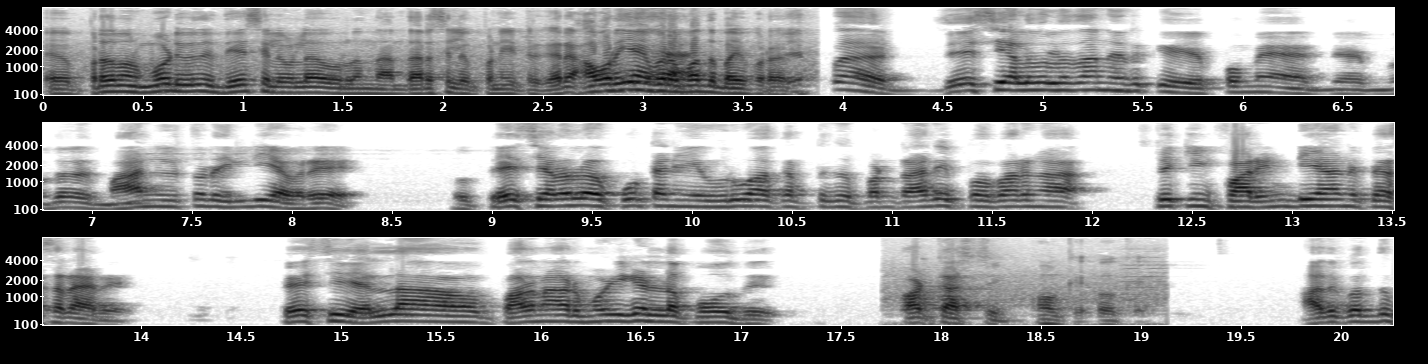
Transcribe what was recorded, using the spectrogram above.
அஹ் பிரதமர் மோடி வந்து தேசிய அளவில் ஒரு அந்த அந்த அரசியலை பண்ணிட்டு இருக்காரு. அவர் ஏன் இவரை பார்த்து பயப்படுறாரு. எப்ப தேசிய அளவுல தான் இருக்கு எப்பவுமே முதல் மாநிலத்தோட இல்லையே அவரு. தேசிய அளவுல கூட்டணியை உருவாக்குறதுக்கு பண்றாரு. இப்போ பாருங்க ஸ்பீக்கிங் ஃபார் இந்தியான்னு பேசுறாரு. பேசி எல்லா பதினாறு மொழிகள்ல போகுது பாட்காஸ்டிங் ஓகே ஓகே. அதுக்கு வந்து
